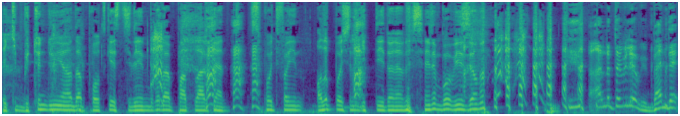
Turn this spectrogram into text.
Peki bütün dünyada podcastçiliğin bu kadar patlarken Spotify'ın alıp başını gittiği dönemde senin bu vizyonun Anlatabiliyor muyum? Ben de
